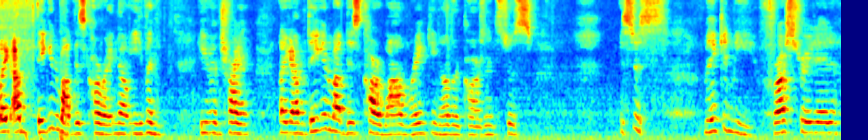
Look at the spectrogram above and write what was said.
like, I'm thinking about this car right now, even, even trying, like, I'm thinking about this car while I'm ranking other cars, and it's just, it's just making me frustrated,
